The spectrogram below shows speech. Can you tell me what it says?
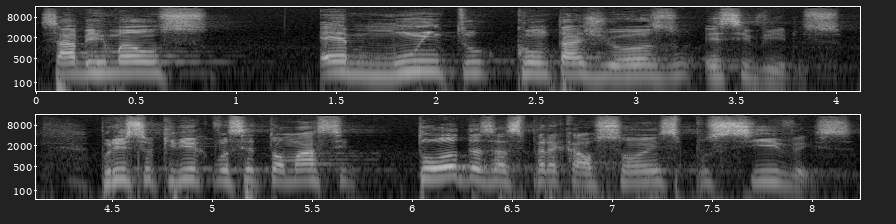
Sabe, irmãos, é muito contagioso esse vírus. Por isso, eu queria que você tomasse todas as precauções possíveis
